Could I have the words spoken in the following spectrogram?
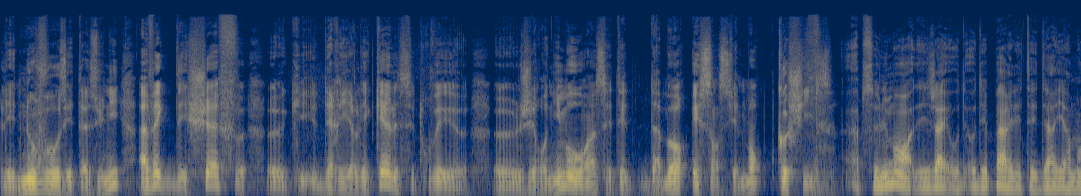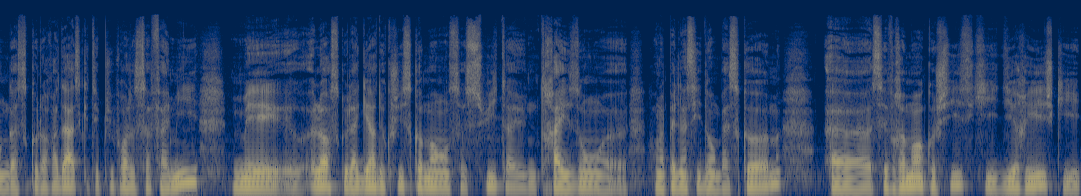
les nouveaux États-Unis, avec des chefs qui, derrière lesquels s'est trouvé Géronimo. Hein. C'était d'abord essentiellement Cochise. Absolument. Déjà, au, départ, il était derrière Mangas Coloradas, qui était plus proche de sa famille. Mais euh, lorsque la guerre de Cochise commence, suite à une trahison euh, qu'on appelle l'incident Bascom, euh, c'est vraiment Cochise qui dirige, qui,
